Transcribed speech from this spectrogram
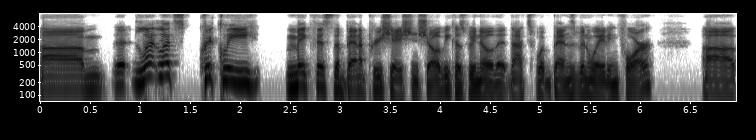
Um, let, let's quickly make this the Ben appreciation show because we know that that's what Ben's been waiting for. Uh,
